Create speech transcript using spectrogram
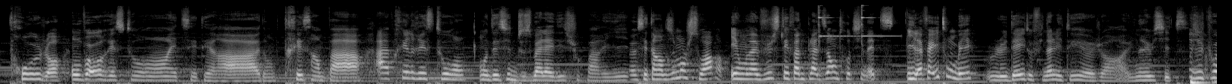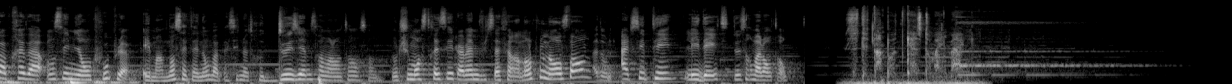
trop, genre on va au restaurant, etc. Donc très sympa. Après le restaurant, on décide de se balader sur Paris. C'était un dimanche soir et on a vu Stéphane Plaza en trottinette. Il a failli tomber. Le date au final était genre une réussite. Du coup après bah on s'est mis en couple et maintenant cette année on va passer notre deuxième Saint-Valentin ensemble. Donc je suis moins stressée quand même vu que ça fait un an qu'on est ensemble. Donc accepter les dates de Saint-Valentin.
